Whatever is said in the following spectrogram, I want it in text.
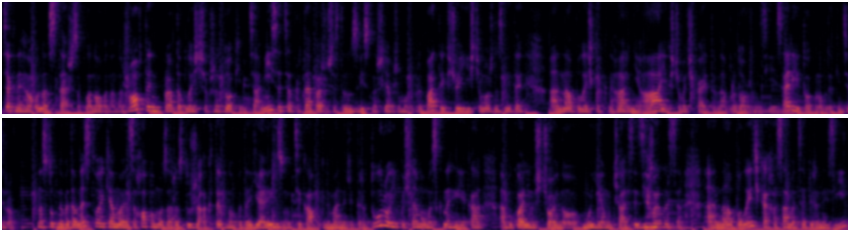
Ця книга у нас теж запланована на жовтень, правда, ближче вже до кінця місяця. Проте першу частину, звісно ж, я вже можу придбати, якщо її ще можна знайти е, на поличках книгарні. А якщо ви чекаєте на продовження цієї серії, то воно буде в кінці жовтня. Наступне видавництво, яке ми захопимо зараз, дуже активно видає різну цікаву для мене літературу. І почнемо ми з книги, яка е, буквально щойно в моєму часі з'явилася е, на поличках, а саме це Піренезі.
